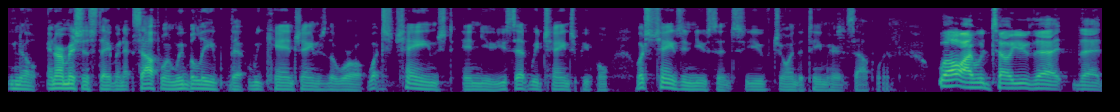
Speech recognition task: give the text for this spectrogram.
You know, in our mission statement at Southwind, we believe that we can change the world. What's changed in you? You said we change people. What's changed in you since you've joined the team here at Southwind? Well, I would tell you that that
